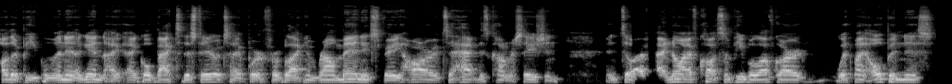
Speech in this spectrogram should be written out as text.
other people. And again, I, I, go back to the stereotype where for black and brown men, it's very hard to have this conversation. And so I, I know I've caught some people off guard with my openness,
